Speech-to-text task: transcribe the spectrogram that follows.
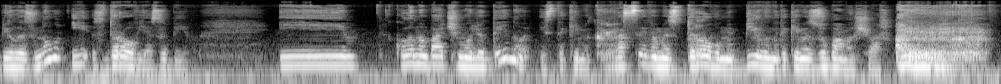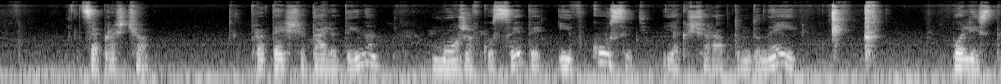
білизну і здоров'я зубів. І коли ми бачимо людину із такими красивими, здоровими, білими такими зубами, що аж це про що? Про те, що та людина може вкусити і вкусить, якщо раптом до неї полізти.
